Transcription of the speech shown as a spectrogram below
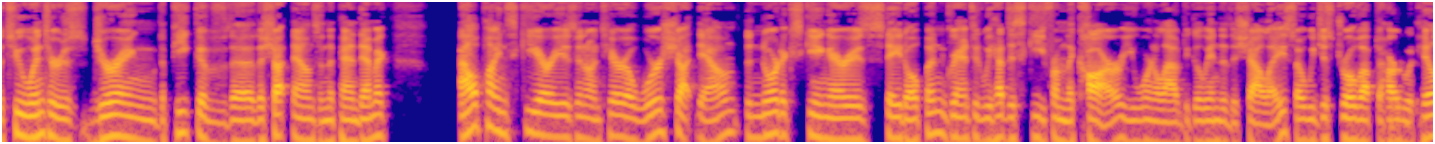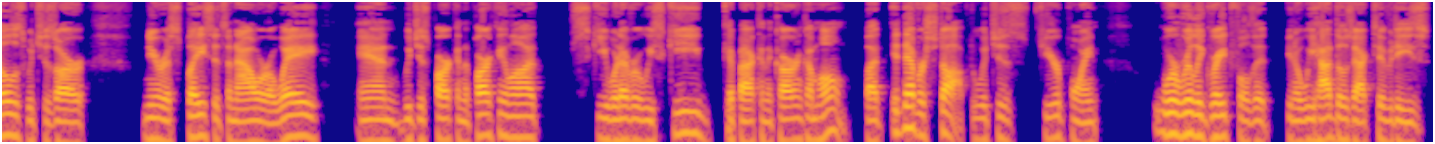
the two winters during the peak of the the shutdowns and the pandemic. Alpine ski areas in Ontario were shut down. The Nordic skiing areas stayed open. Granted, we had to ski from the car. You weren't allowed to go into the chalet. So we just drove up to Hardwood Hills, which is our nearest place. It's an hour away, and we just park in the parking lot, ski whatever we ski, get back in the car, and come home. But it never stopped, which is to your point. We're really grateful that you know we had those activities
